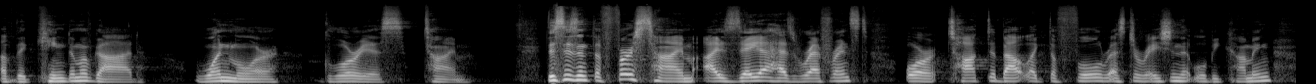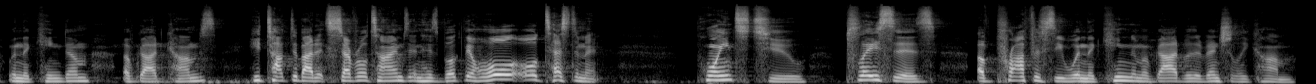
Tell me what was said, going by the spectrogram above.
of the kingdom of God one more glorious time. This isn't the first time Isaiah has referenced or talked about like the full restoration that will be coming when the kingdom of God comes. He talked about it several times in his book. The whole Old Testament points to places of prophecy when the kingdom of God would eventually come.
